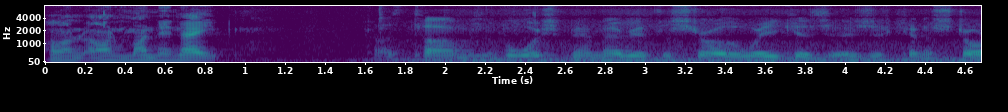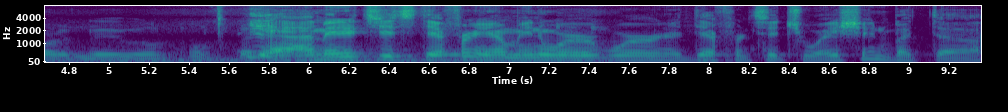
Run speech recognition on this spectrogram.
on on Monday night. How's Tom's voice been maybe at the start of the week as, as you kind of started new on, on? Yeah, I mean it's it's different. I mean we're we're in a different situation, but uh,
